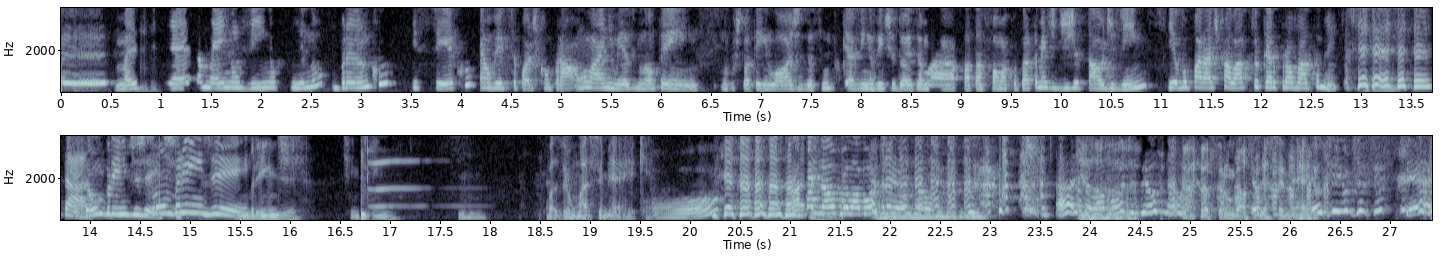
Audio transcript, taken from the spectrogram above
Mas é também um vinho fino, branco e seco. É um vinho que você pode comprar online mesmo, não tem. Não costuma ter em lojas assim, porque a Vinho 22 é uma plataforma completamente digital de vinhos. E eu vou parar de falar porque eu quero provar também. tá. Então, um brinde, gente. Um brinde! Um brinde. Tchim, tchim. Uhum fazer um SMR aqui. Oh. Ai, não, pelo amor de Deus, não. Ai, pelo amor de Deus, não. Você não gosta eu, de SMR? Eu tenho desespero.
